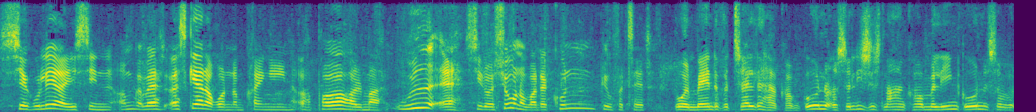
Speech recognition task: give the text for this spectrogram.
cirkulerer i sin omgang. Hvad, hvad sker der rundt omkring en? Og prøver at holde mig ude af situationer, hvor der kunne blive for tæt. Der var en mand, der fortalte, at han kom gående, og så lige så snart han kom alene gående, så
